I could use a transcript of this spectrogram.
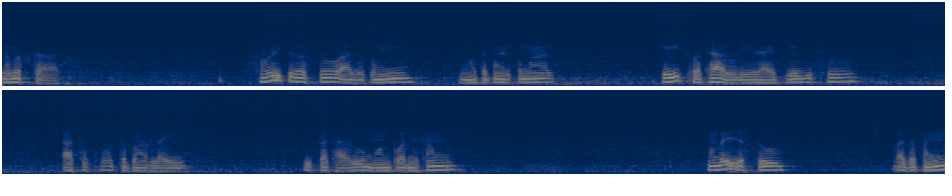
नमस्कार। सधैँको जस्तो आज पनि म तपाईँहरूको माझ केही कथाहरू लिएर आइपुगेको छु। आशा छ तपाईँहरूलाई यी कथाहरू मनपर्नेछन्। सधैँ जस्तो आज पनि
